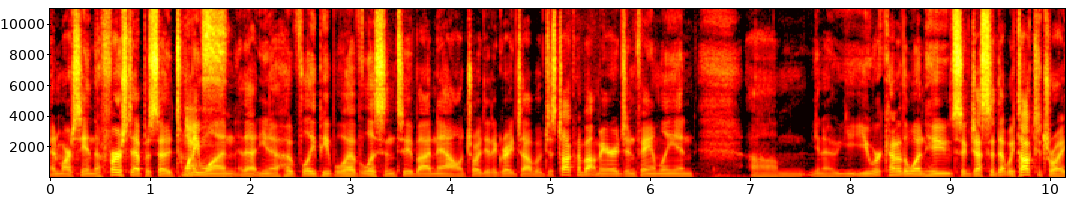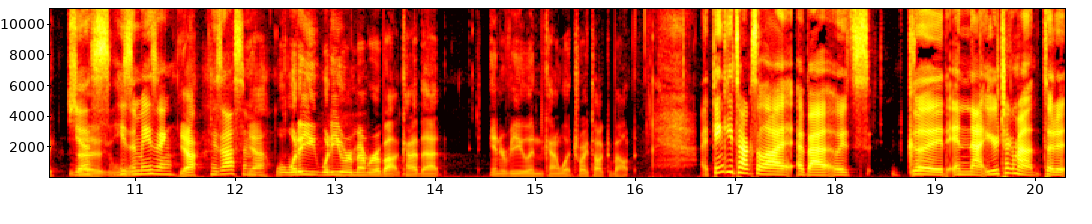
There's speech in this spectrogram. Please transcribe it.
And Marcy, in the first episode, 21, yes. that, you know, hopefully people have listened to by now, Troy did a great job of just talking about marriage and family and um, you know, you, you, were kind of the one who suggested that we talk to Troy. So, yes, he's amazing. Yeah, he's awesome. Yeah. Well, what do you what do you remember about kind of that interview and kind of what Troy talked about? I think he talks a lot about it's good in that you're talking about the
